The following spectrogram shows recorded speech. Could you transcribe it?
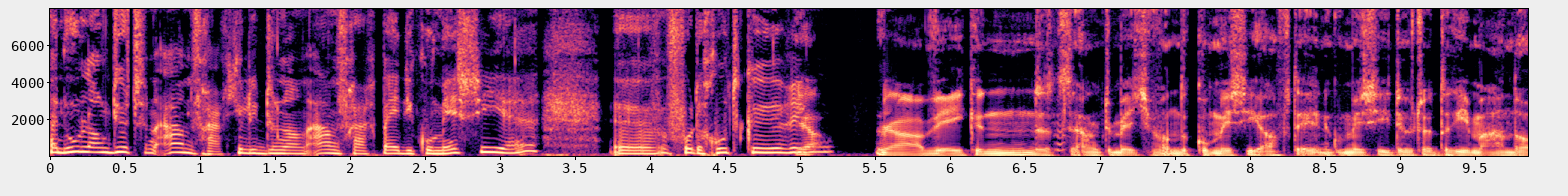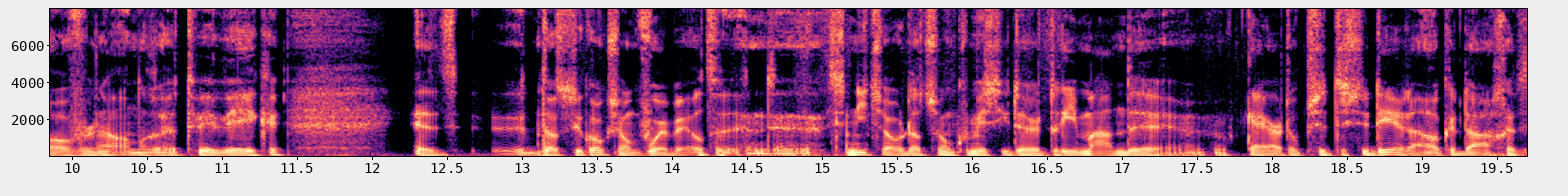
En hoe lang duurt zo'n aanvraag? Jullie doen dan een aanvraag bij die commissie hè? Uh, voor de goedkeuring. Ja. Ja, weken. Dat hangt een beetje van de commissie af. De ene commissie doet er drie maanden over, de andere twee weken. Het, dat is natuurlijk ook zo'n voorbeeld. Het is niet zo dat zo'n commissie er drie maanden keihard op zit te studeren elke dag. Het,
